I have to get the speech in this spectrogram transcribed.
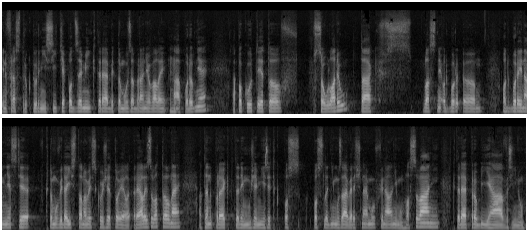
infrastrukturní sítě podzemí, které by tomu zabraňovaly mm-hmm. a podobně. A pokud je to v souladu, tak vlastně odbor, um, odbory na městě k tomu vydají stanovisko, že to je realizovatelné a ten projekt tedy může mířit k pos, poslednímu závěrečnému finálnímu hlasování, které probíhá v říjnu.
